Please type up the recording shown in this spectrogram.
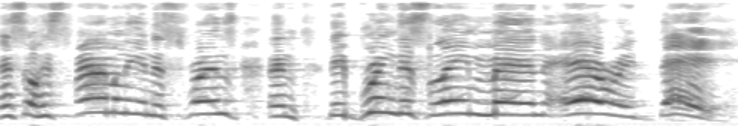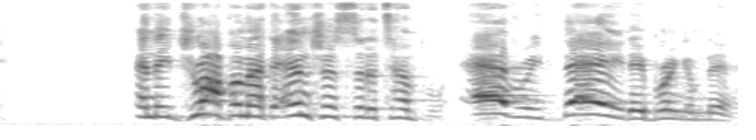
And so his family and his friends, and they bring this lame man every day. And they drop him at the entrance to the temple. Every day they bring him there.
